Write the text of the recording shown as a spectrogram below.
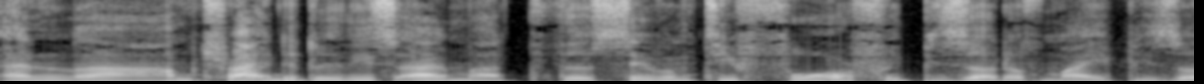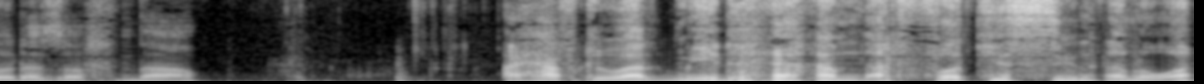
and uh, i'm trying to do this i'm at the 74th episode of my episode as of now I have to admit I'm not focusing on one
